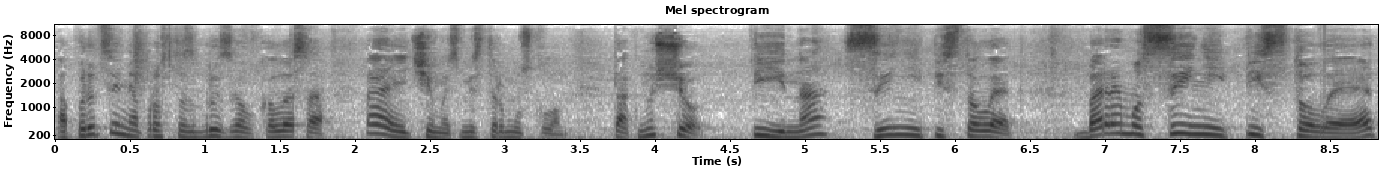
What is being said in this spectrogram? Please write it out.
А перед цим я просто збризгав колеса а, і чимось, містер мускулом. Так, ну що, піна, синій пістолет. Беремо синій пістолет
